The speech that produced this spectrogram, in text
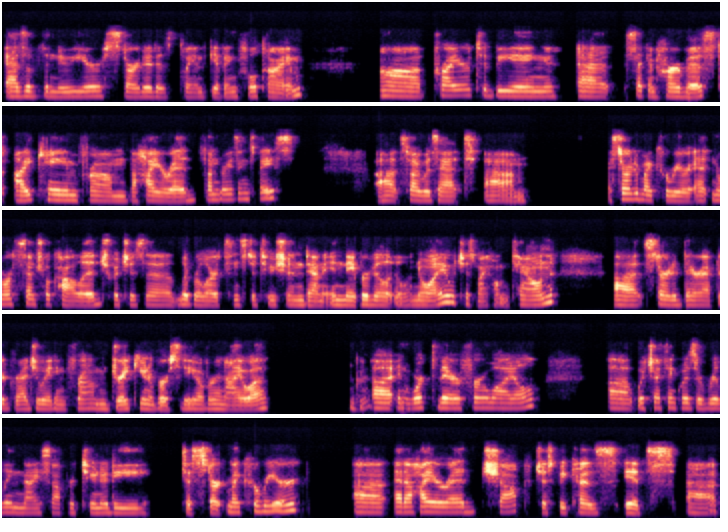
as of the new year, started as planned giving full time. Uh, prior to being at Second Harvest, I came from the higher ed fundraising space. Uh, so I was at, um, I started my career at North Central College, which is a liberal arts institution down in Naperville, Illinois, which is my hometown. Uh, started there after graduating from Drake University over in Iowa, okay. uh, and worked there for a while, uh, which I think was a really nice opportunity to start my career uh, at a higher ed shop, just because it's uh,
